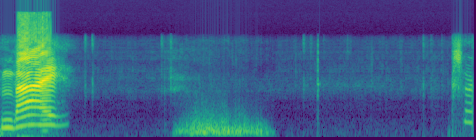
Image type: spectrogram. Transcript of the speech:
Bye. Sorry.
